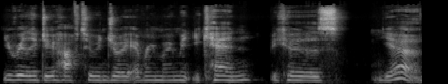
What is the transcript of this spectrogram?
you really do have to enjoy every moment you can because, yeah,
